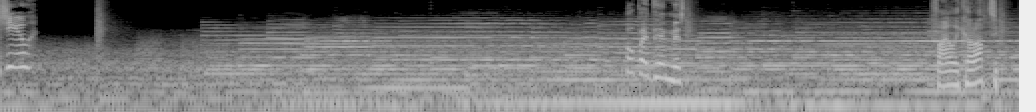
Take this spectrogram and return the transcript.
Found you! Hope I didn't miss. Finally caught up to. Not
